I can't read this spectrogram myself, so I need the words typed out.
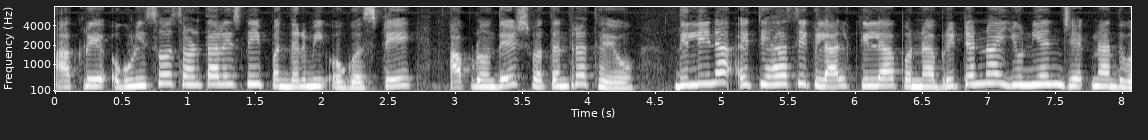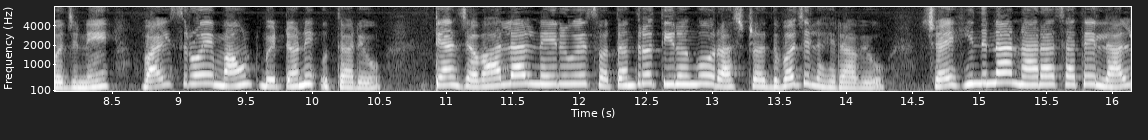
આખરે ઓગણીસો સડતાલીસની પંદરમી ઓગસ્ટે આપણો દેશ સ્વતંત્ર થયો. દિલ્હીના ઐતિહાસિક લાલ કિલ્લા પરના બ્રિટનના યુનિયન જેકના ધ્વજને વાઇસરોય માઉન્ટ બેટને ઉતાર્યો. ત્યાં જવાહરલાલ નહેરુએ સ્વતંત્ર તિરંગો રાષ્ટ્રધ્વજ લહેરાવ્યો. જય હિન્દના નારા સાથે લાલ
